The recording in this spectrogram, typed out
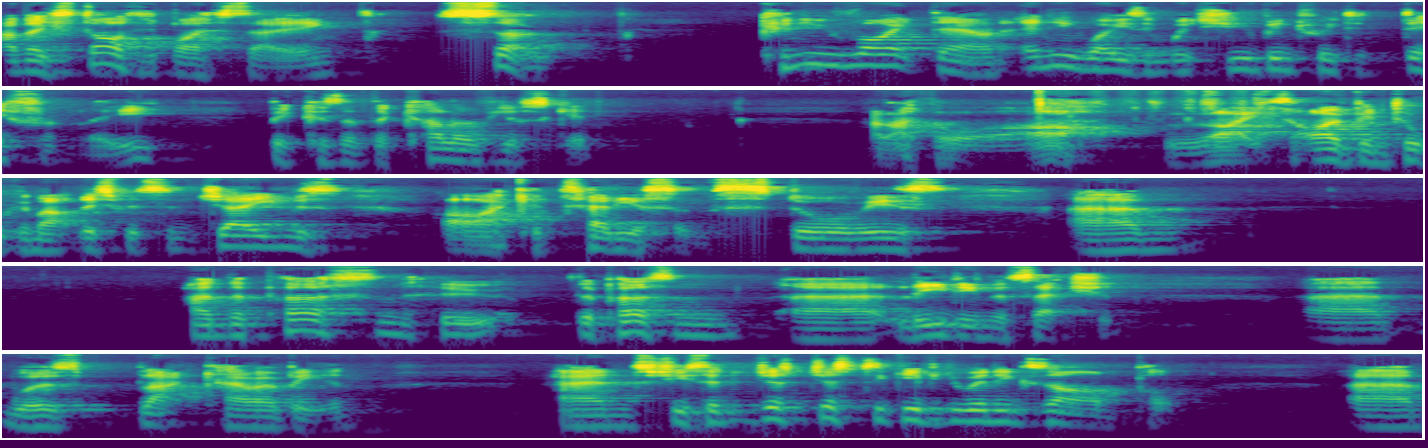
and they started by saying, So, can you write down any ways in which you've been treated differently because of the colour of your skin? And I thought, ah, oh, right, I've been talking about this with St James. Oh, I could tell you some stories. Um, and the person who, the person uh, leading the section uh, was Black Caribbean. And she said, just, just to give you an example, um,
